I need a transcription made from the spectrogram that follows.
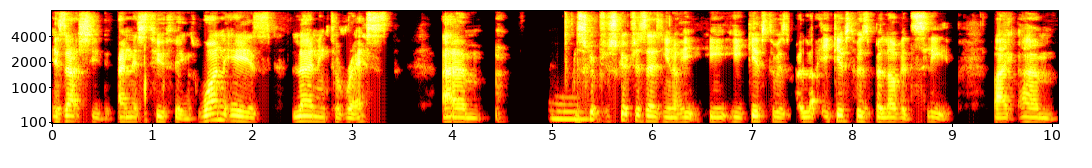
is actually, and there's two things. One is learning to rest. Um, Mm. scripture scripture says you know he he he gives to his he gives to his beloved sleep like um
